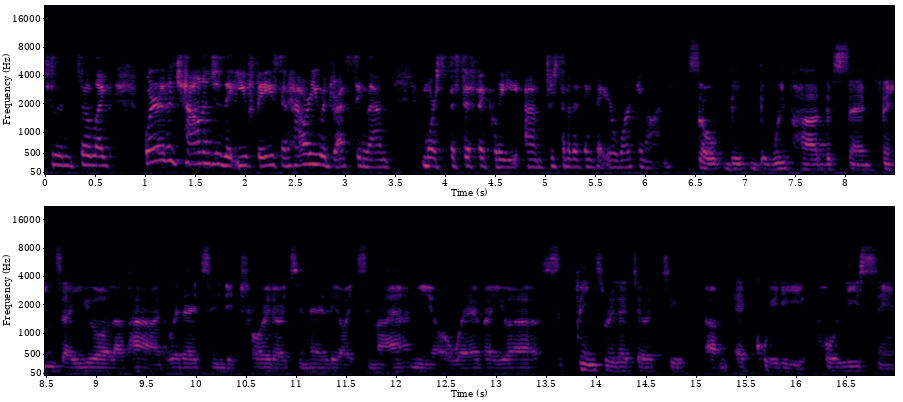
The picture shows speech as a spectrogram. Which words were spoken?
to. And so, like, what are the challenges that you face, and how are you addressing them more specifically um, through some of the things that you're working on? So, the, the, we've had the same things that you all have had, whether it's in Detroit or it's in LA or it's in Miami or wherever you are, things related to um, equity, policing,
